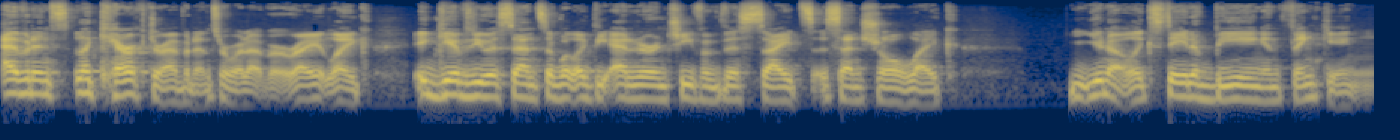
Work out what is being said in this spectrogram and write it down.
evidence, like character evidence or whatever, right? Like, it gives you a sense of what like the editor in chief of this site's essential like, you know, like state of being and thinking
